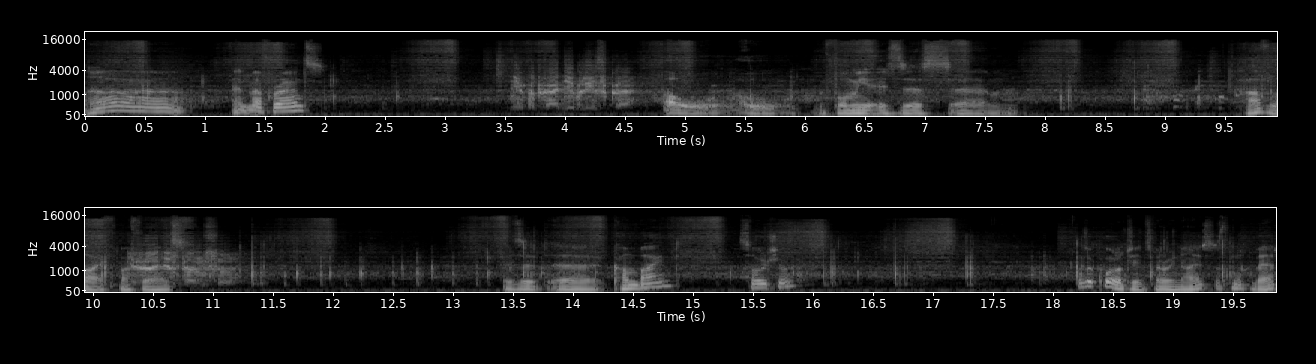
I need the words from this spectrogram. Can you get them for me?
Ah, and my friends? Oh, oh, for me it's this um, Half-Life, my friends. Is it uh, combined soldier? The quality is very nice, it's not bad.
